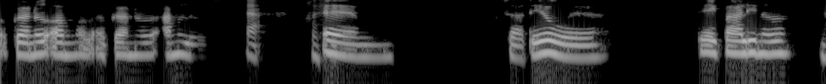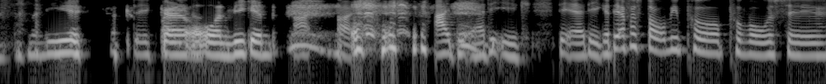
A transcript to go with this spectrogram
at gøre noget om og at gøre noget anderledes. Præcis. Øhm, så det er jo øh, det er ikke bare lige noget, man lige øh, det er ikke bare gør over en weekend. Nej, nej. Nej, det er det ikke. Det er det ikke. Og derfor står vi på, på vores øh,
